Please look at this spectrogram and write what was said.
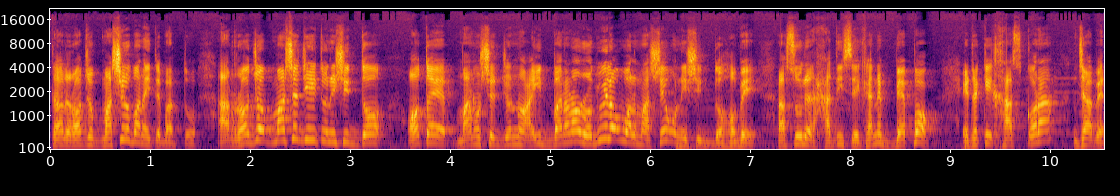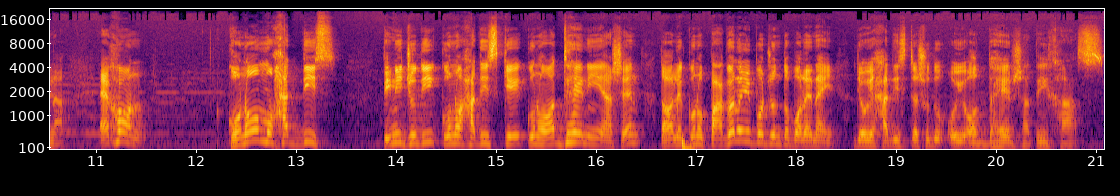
তাহলে রজব মাসেও বানাইতে পারতো। আর রজব মাসে যেহেতু নিষিদ্ধ, অতএব মানুষের জন্য ঈদ বানানো রবিউল আউ্বাল মাসেও নিষিদ্ধ হবে। রাসূলের হাদিস এখানে ব্যাপক, এটাকে খাস করা যাবে না। এখন, কোনো মুহাদ্দিস, তিনি যদি কোনো হাদিসকে কোনো অধ্যায়ে নিয়ে আসেন, তাহলে কোনো পাগলও এই পর্যন্ত বলে নাই যে ওই হাদিসটা শুধু ওই অধ্যায়ের সাথেই খাস।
